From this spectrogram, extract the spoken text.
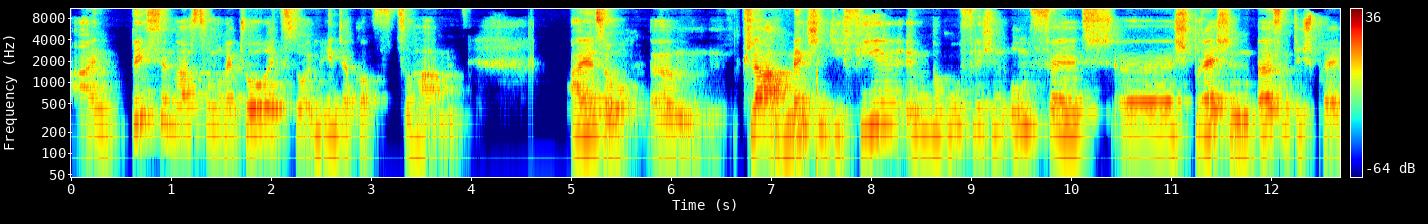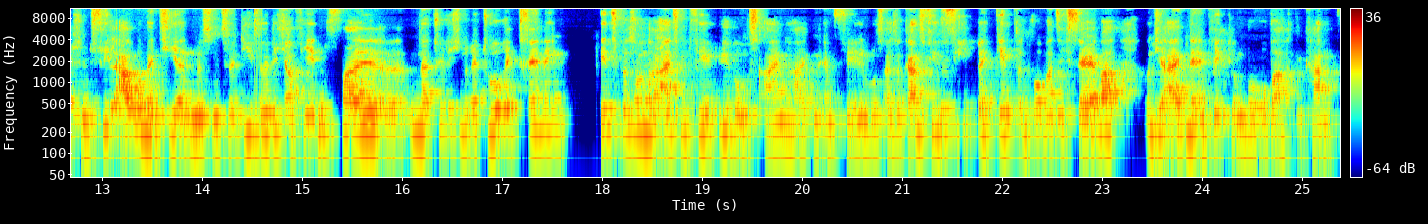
ein bisschen was zum Rhetorik so im Hinterkopf zu haben. Also, ähm, klar, Menschen, die viel im beruflichen Umfeld äh, sprechen, öffentlich sprechen, viel argumentieren müssen, für die würde ich auf jeden Fall äh, natürlich ein Rhetoriktraining, insbesondere eins mit vielen Übungseinheiten empfehlen, wo es also ganz viel mhm. Feedback gibt und wo man sich selber und die eigene Entwicklung beobachten kann.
